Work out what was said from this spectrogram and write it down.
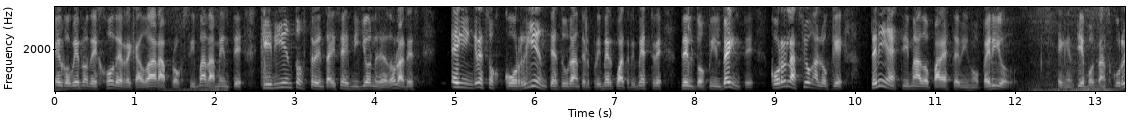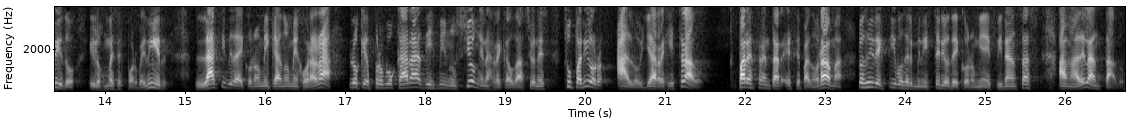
el gobierno dejó de recaudar aproximadamente 536 millones de dólares en ingresos corrientes durante el primer cuatrimestre del 2020, con relación a lo que tenía estimado para este mismo periodo. En el tiempo transcurrido y los meses por venir, la actividad económica no mejorará, lo que provocará disminución en las recaudaciones superior a lo ya registrado. Para enfrentar ese panorama, los directivos del Ministerio de Economía y Finanzas han adelantado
